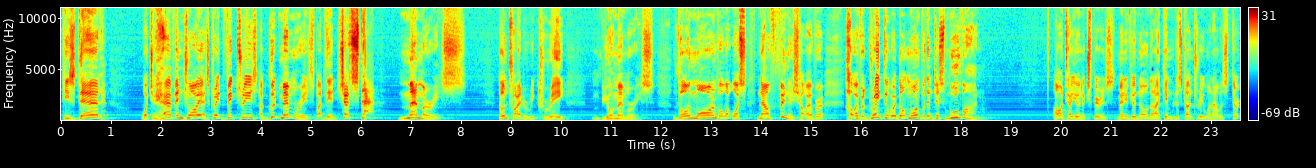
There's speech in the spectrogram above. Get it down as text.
He's dead. What you have enjoyed as great victories are good memories, but they're just that memories. Don't try to recreate your memories. Don't mourn for what was now finished. However, however great they were, don't mourn for them. Just move on. I want to tell you an experience. Many of you know that I came to this country when I was thir-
